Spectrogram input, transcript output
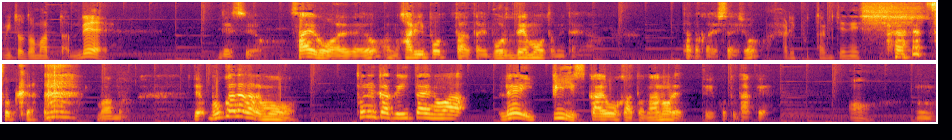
踏みとどまったんで、ですよ。最後はあれだよ。あの、ハリーポッター対ボルデモートみたいな戦いしたでしょ？ハリーポッター見てねえし。そっか。まあまあ。で、僕はだからもう、とにかく言いたいのは、レイ、ピー、スカイウォーカーと名乗れっていうことだけ。うん。うん。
